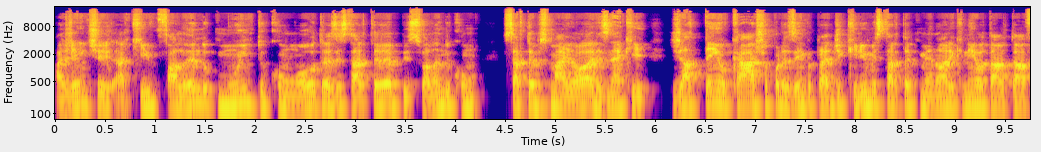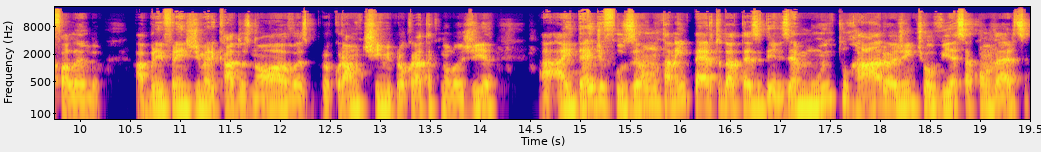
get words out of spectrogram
A gente aqui falando muito com outras startups, falando com startups maiores, né, que já tem o caixa, por exemplo, para adquirir uma startup menor, e que nem eu estava falando, abrir frente de mercados novas, procurar um time, procurar tecnologia, a, a ideia de fusão não está nem perto da tese deles. É muito raro a gente ouvir essa conversa,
